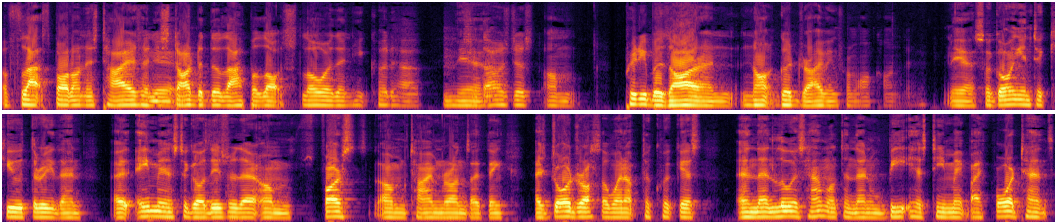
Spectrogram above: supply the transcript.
a flat spot on his tires, and he started the lap a lot slower than he could have. Yeah. So that was just um pretty bizarre and not good driving from Ocon there. Yeah, so going into Q3 then, uh, eight minutes to go. These were their um first um time runs, I think, as George Russell went up to quickest, and then Lewis Hamilton then beat his teammate by four tenths.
